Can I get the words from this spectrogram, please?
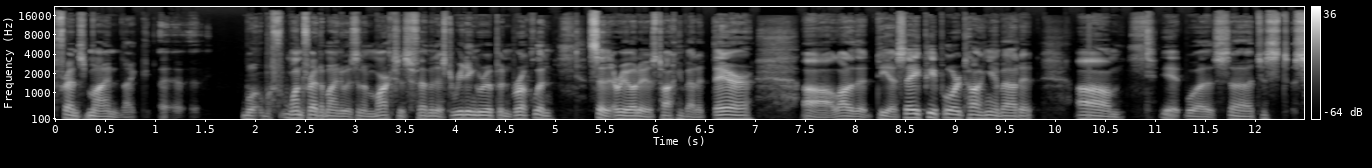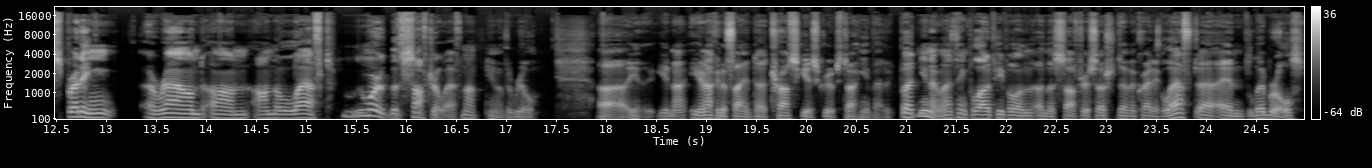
friends of mine, like uh, well, one friend of mine who was in a Marxist feminist reading group in Brooklyn said Ariota was talking about it there. Uh, a lot of the DSA people were talking about it. Um, it was uh, just spreading around on on the left, more the softer left, not you know the real. Uh, you're not you're not going to find uh, Trotskyist groups talking about it, but you know I think a lot of people on, on the softer social democratic left uh, and liberals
